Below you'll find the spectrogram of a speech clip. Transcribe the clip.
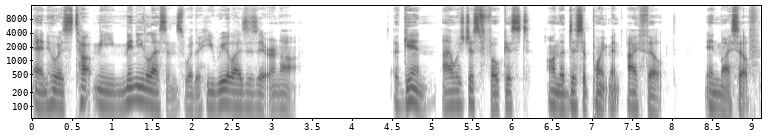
and who has taught me many lessons, whether he realizes it or not. Again, I was just focused on the disappointment I felt in myself.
